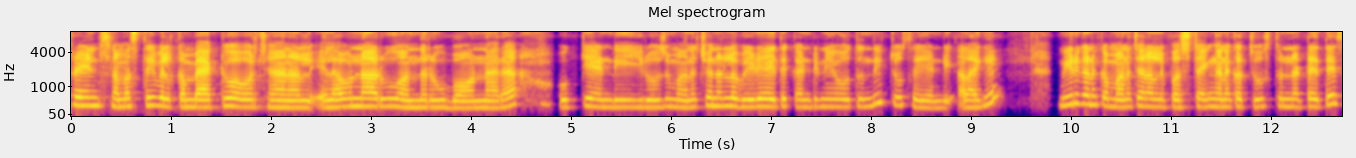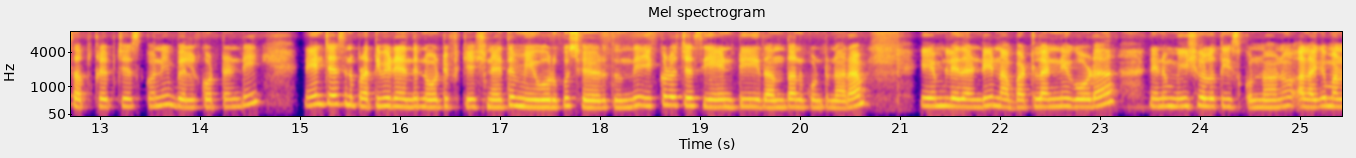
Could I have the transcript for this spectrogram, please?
friends namaste. Welcome back to our channel. ఎలా ఉన్నారు? అందరూ బాగున్నారా? ఓకే అండి. ఈరోజు మన ఛానల్లో వీడియో అయితే కంటిన్యూ అవుతుంది. చూసేయండి. అలాగే మీరు కనుక మన ఛానల్ని ఫస్ట్ టైం కనుక చూస్తున్నట్టయితే సబ్స్క్రైబ్ చేసుకొని బెల్ కొట్టండి. నేను చేసిన ప్రతి వీడియో అనేది నోటిఫికేషన్ అయితే మీ ఊరుకు చేరుతుంది. ఇక్కడ వచ్చేసి ఏంటి ఇదంతా అనుకుంటున్నారా? ఏం లేదండి. నా బట్టలన్నీ కూడా నేను మీషోలో తీసుకున్నాను. అలాగే మన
